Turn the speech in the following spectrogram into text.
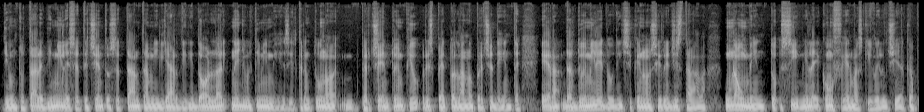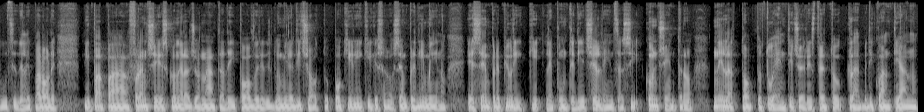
di un totale di 1.770 miliardi di dollari negli ultimi mesi, il 31% in più rispetto all'anno precedente. Era dal 2012 che non si registrava un aumento simile conferma, scrive Lucia Capuzzi, delle parole di Papa Francesco nella giornata dei poveri del 2018, pochi ricchi che sono sempre di meno e sempre più ricchi, le punte di eccellenza si concentrano nella top 20, cioè il ristretto club di quanti hanno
